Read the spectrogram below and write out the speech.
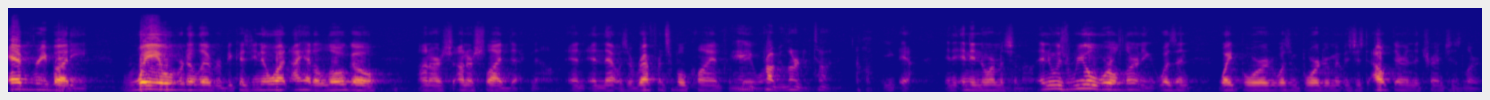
everybody. Way over deliver because you know what? I had a logo on our, on our slide deck now. And, and that was a referenceable client from And day you one. probably learned a ton. Yeah, an, an enormous amount. And it was real world learning. It wasn't whiteboard, it wasn't boardroom, it was just out there in the trenches learning.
